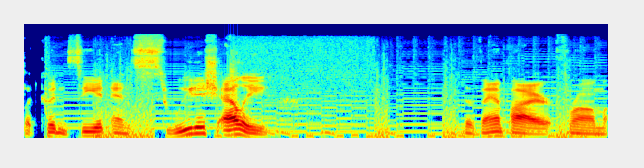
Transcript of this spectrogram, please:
but couldn't see it, and Swedish Elli, the vampire from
